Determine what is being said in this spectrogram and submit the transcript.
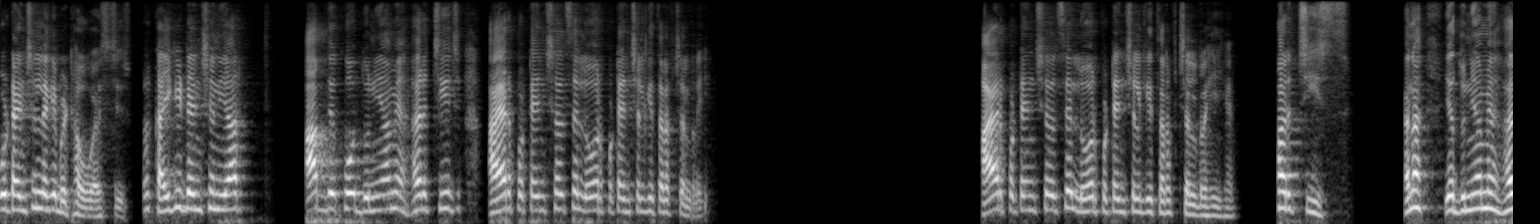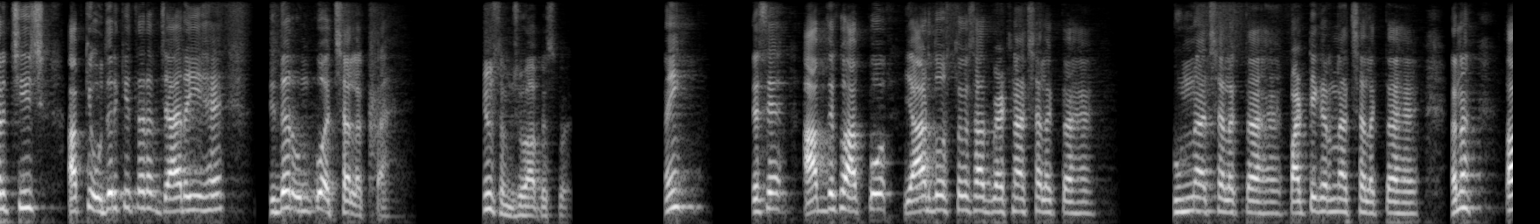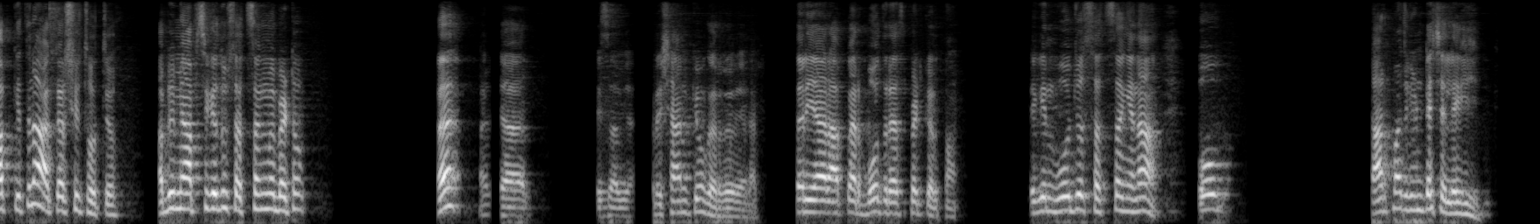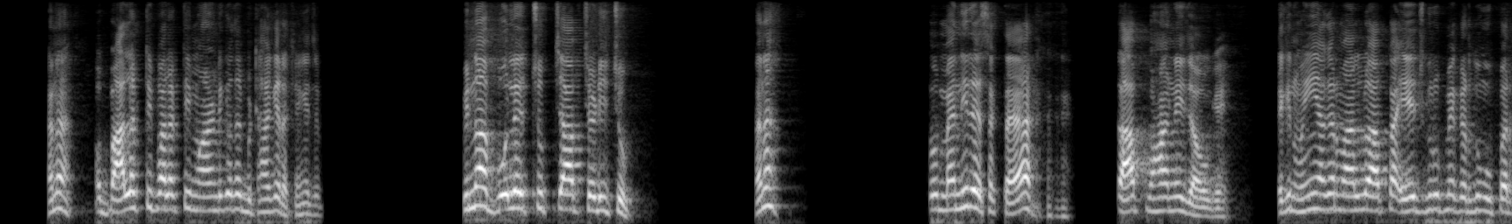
वो टेंशन लेके बैठा हुआ है इस चीज़ और कई की टेंशन यार। आप देखो, दुनिया में हर चीज़ हायर पोटेंशियल से लोअर पोटेंशियल की तरफ़ चल रही है। हायर पोटेंशियल से लोअर पोटेंशियल की तरफ़ चल रही है। हर चीज़, है ना? या दुनिया में हर चीज़ आपके उधर की तरफ़ जा रही है, जिधर उनको अच्छा लगता है। क्यों समझो आप इसको? नहीं? जैसे आप देखो, आपको यार दोस्तों के साथ बैठना अच्छा लगता है। घूमना अच्छा लगता है, पार्टी करना अच्छा लगता है है ना? तो आप कितना आकर्षित होते हो। अभी मैं आपसे कह दू, सत्संग में बैठो। है? अरे यार यार, परेशान क्यों कर रहे हो यार? सर यार, आपका बहुत रेस्पेक्ट करता हूँ। लेकिन वो जो सत्संग है ना, वो चार पाँच घंटे चलेगी, है ना? और बालकटी पालकटी मांड के उधर बिठा के रखेंगे जब। बिना बोले चुपचाप चढ़ी चुप, है ना? तो मैं नहीं रह सकता यार। तो आप वहाँ नहीं जाओगे। लेकिन वहीं अगर मान लो आपका एज ग्रुप में कर दूँ ऊपर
